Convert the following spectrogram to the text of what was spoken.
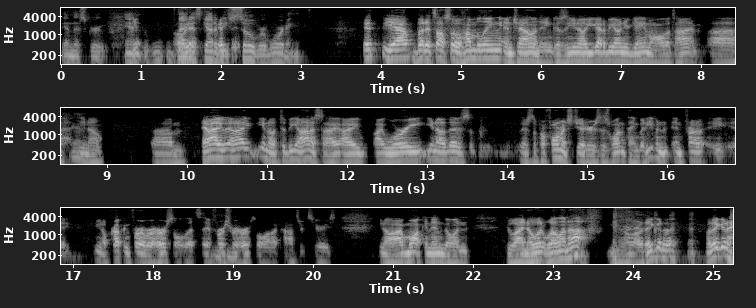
in this group, and that oh, yeah. has got to be so rewarding. It yeah, but it's also humbling and challenging because you know you got to be on your game all the time. Uh, yeah. You know, um, and I and I you know to be honest, I, I I worry. You know, there's there's the performance jitters is one thing, but even in front of you know prepping for a rehearsal, let's say a 1st mm-hmm. rehearsal on a concert series, you know, I'm walking in going do I know it well enough? You know, are they gonna are they gonna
